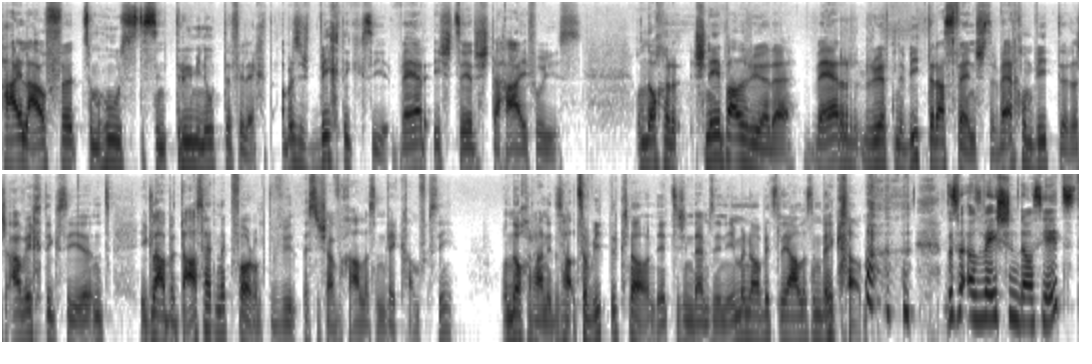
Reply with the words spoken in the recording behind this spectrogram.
heilaufen zum Haus, das sind drei Minuten vielleicht. Aber es war wichtig, wer ist zuerst daheim von uns. Und nachher Schneeball rühren. Wer rührt ihn weiter ans Fenster? Wer kommt weiter? Das war auch wichtig. Und ich glaube, das hat ihn geformt, weil es ist einfach alles ein Wettkampf war. Und nachher habe ich das halt so weitergenommen. Jetzt ist in dem Sinne immer noch ein bisschen alles im Wettkampf. das, also, wie ist denn das jetzt?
